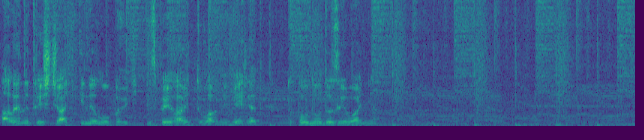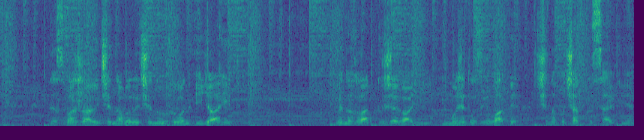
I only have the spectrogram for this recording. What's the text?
але не тріщать і не лопають і зберігають товарний вигляд до повного дозрівання. Незважаючи на величину грон і ягід, виноград дуже ранній і може дозрівати ще на початку серпня.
